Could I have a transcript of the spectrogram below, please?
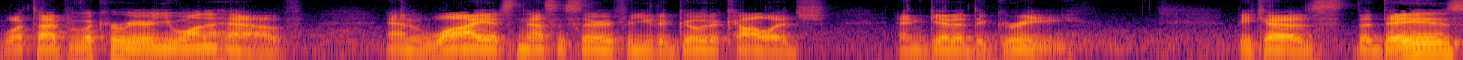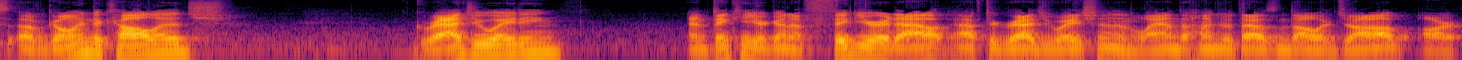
what type of a career you want to have, and why it's necessary for you to go to college and get a degree. Because the days of going to college, graduating, and thinking you're going to figure it out after graduation and land a $100,000 job are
